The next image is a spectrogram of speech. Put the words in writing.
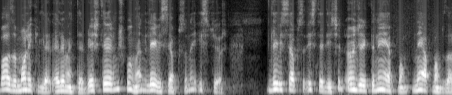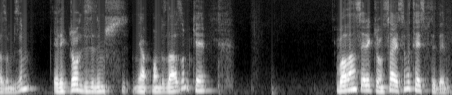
bazı moleküller, elementler birleşikliğe verilmiş. Bunların Lewis yapısını istiyor. Lewis yapısını istediği için öncelikle ne yapmam ne yapmamız lazım bizim? Elektron dizilimi yapmamız lazım ki valans elektron sayısını tespit edelim.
